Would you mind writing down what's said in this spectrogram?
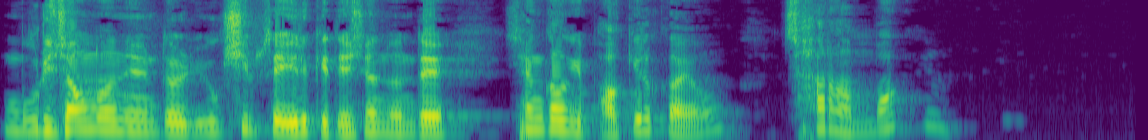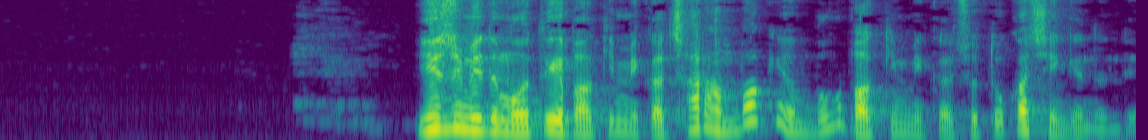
우리 장로님들 60세 이렇게 되셨는데 생각이 바뀔까요? 잘 안 바뀌어요. 예수 믿으면 어떻게 바뀝니까? 잘 안 바뀌어요. 뭐가 바뀝니까? 저 똑같이 생겼는데.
